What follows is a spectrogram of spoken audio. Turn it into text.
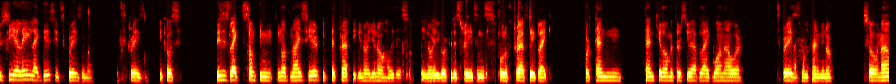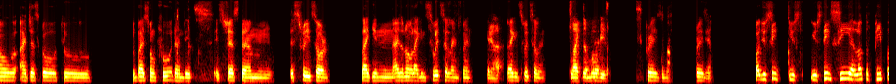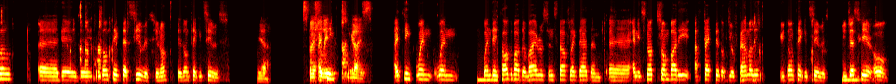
to see LA like this, it's crazy, man. It's crazy because this is like something not nice here. The traffic, you know, you know how it is. You know, Yeah. you go to the streets and it's full of traffic. Like for 10, 10 kilometers, you have like one hour. It's crazy Yeah. sometimes, you know. So now I just go to to buy some food, and it's it's just um the streets are like in I don't know, like in Switzerland, man. Yeah, Like in Switzerland. like the movies. It's crazy, man. Crazy. Yeah. But you see, you you still see a lot of people. Uh, they, they they don't take that serious. You know, they don't take it serious. Yeah, especially think- guys. I think when when when they talk about the virus and stuff like that, and uh, and it's not somebody affected of your family, you don't take it serious. You just hear, oh,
